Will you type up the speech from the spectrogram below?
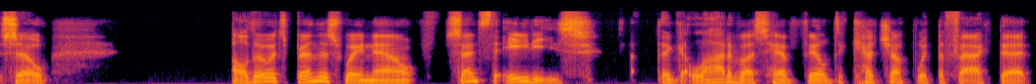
So, although it's been this way now since the 80s, think a lot of us have failed to catch up with the fact that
